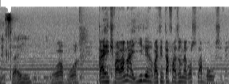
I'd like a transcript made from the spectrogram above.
Isso aí. Boa, boa. Cara, a gente vai lá na ilha, vai tentar fazer um negócio da bolsa, velho.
